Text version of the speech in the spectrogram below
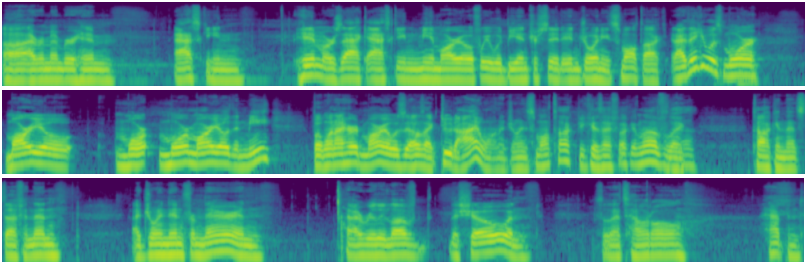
uh, I remember him asking him or Zach asking me and Mario if we would be interested in joining Small Talk. And I think it was more Mario, more more Mario than me. But when I heard Mario was, I was like, dude, I want to join Small Talk because I fucking love like Yeah. talking that stuff. And then I joined in from there, and I really loved the show, and so that's how it all happened.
